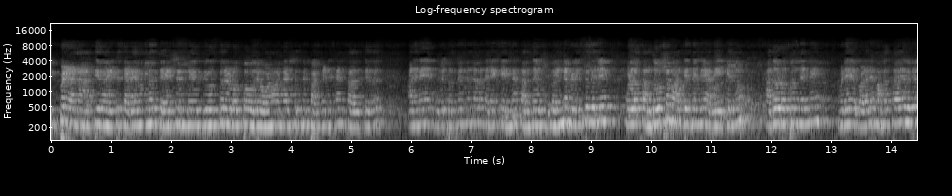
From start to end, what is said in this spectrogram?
ഇപ്പോഴാണ് ആദ്യമായിട്ട് ചടയമംഗലം സ്റ്റേഷനിലെ ഉദ്യോഗസ്ഥരോടൊപ്പം ഒരു ഓണാഘോഷത്തിന് പങ്കെടുക്കാൻ സാധിച്ചത്. അതിനെ ഒരു പ്രസിഡന്റ് എന്നുള്ള നിലയ്ക്ക് എന്നെ സന്തോഷം എന്നെ വിളിച്ചതിൽ ഉള്ള സന്തോഷം ആദ്യം തന്നെ അറിയിക്കുന്നു. അതോടൊപ്പം തന്നെ ഇവിടെ വളരെ മഹത്തായ ഒരു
